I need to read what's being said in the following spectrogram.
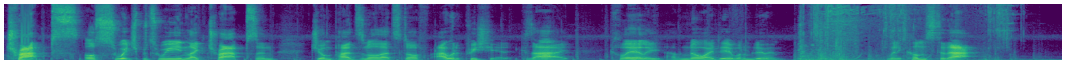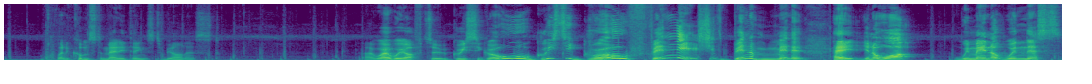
traps, or switch between, like, traps and jump pads and all that stuff, I would appreciate it. Because I clearly have no idea what I'm doing. When it comes to that. When it comes to many things, to be honest. Right, where are we off to? Greasy Grove. Ooh, Greasy Grove finish. It's been a minute. Hey, you know what? we may not win this,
